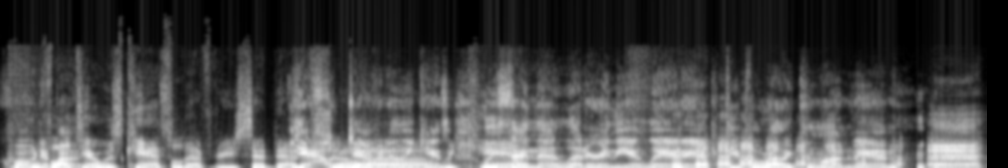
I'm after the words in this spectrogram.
quote Well, about Voltaire was canceled after he said that. Yeah, so, definitely uh, canceled. We, We, signed that letter in the Atlantic. People were like, come on, man.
